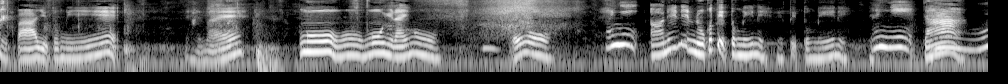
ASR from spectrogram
นี่ปลาอยู่ตรงนี้เห็นไหมงูงูงูอยู่ไหนงูเอ้ยงูอันนี้อ๋อนี่นี่หนูก็ติดตรงนี้นี่นี่ติดตรงนี้นี่อันนี้จ้าโอ้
